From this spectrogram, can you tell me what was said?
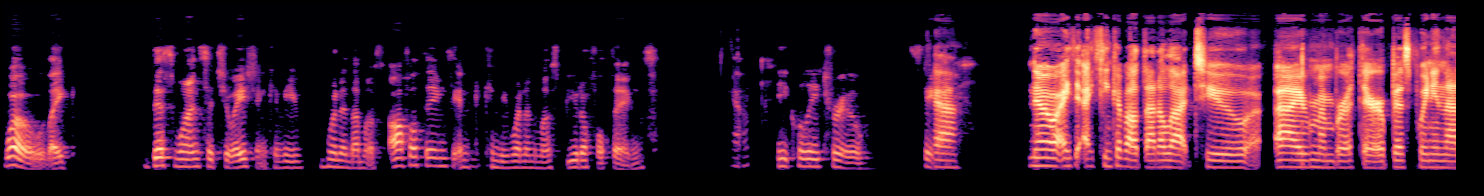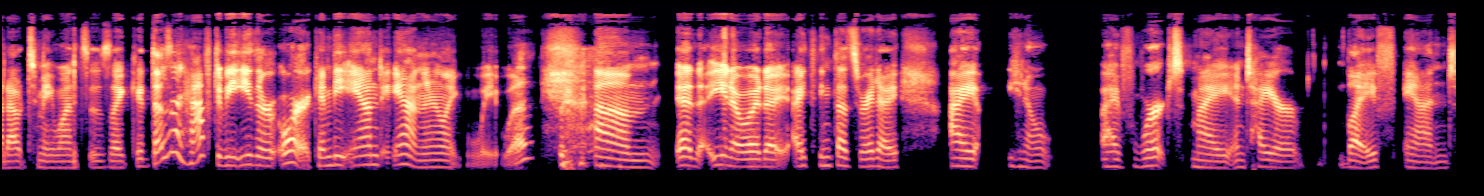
whoa like this one situation can be one of the most awful things and can be one of the most beautiful things. Yeah. Equally true statement. yeah no I, th- I think about that a lot too i remember a therapist pointing that out to me once is like it doesn't have to be either or it can be and and and you're like wait what um and you know and I, I think that's right i i you know I've worked my entire life, and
